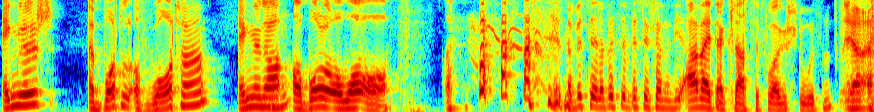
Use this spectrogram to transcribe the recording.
Englisch, a bottle of water. Engländer, Mhm. a bottle of water. Da bist du, da bist du, bist du schon in die Arbeiterklasse vorgestoßen. Ja.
